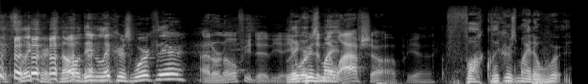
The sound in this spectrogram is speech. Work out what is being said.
It's Liquors. No, didn't Liquors work there? I don't know if he did. Yeah, he Liquors worked in might- the laugh shop. Yeah, Fuck, Liquors might have worked.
